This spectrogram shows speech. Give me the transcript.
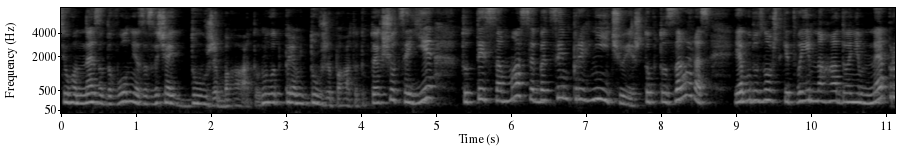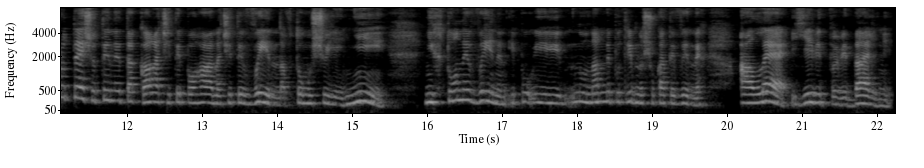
цього незадоволення зазвичай дуже багато. Ну от прям дуже багато. Тобто, якщо це є, то ти сама себе цим пригнічуєш. Тобто зараз я буду знову ж таки твоїм нагадуванням не про те, що ти не така, чи ти погана, чи ти винна в тому, що є. Ні. Ніхто не винен, і, і ну, нам не потрібно шукати винних. Але є відповідальні.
